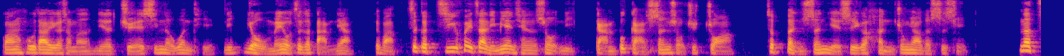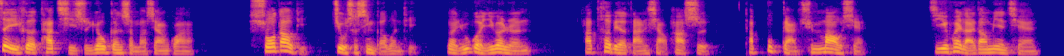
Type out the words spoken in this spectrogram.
关乎到一个什么？你的决心的问题。你有没有这个胆量，对吧？这个机会在你面前的时候，你敢不敢伸手去抓？这本身也是一个很重要的事情。那这一个它其实又跟什么相关啊？说到底就是性格问题。对，如果一个人。他特别的胆小怕事，他不敢去冒险。机会来到面前，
